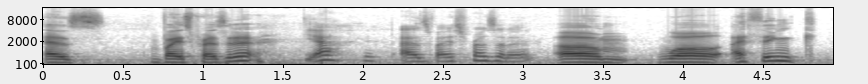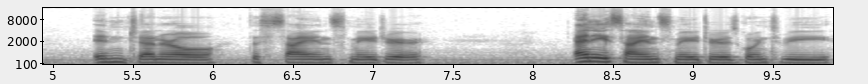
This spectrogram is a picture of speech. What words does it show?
As vice president. Yeah, as vice president. Um, well, I think in general, the science major, any science major is going to be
